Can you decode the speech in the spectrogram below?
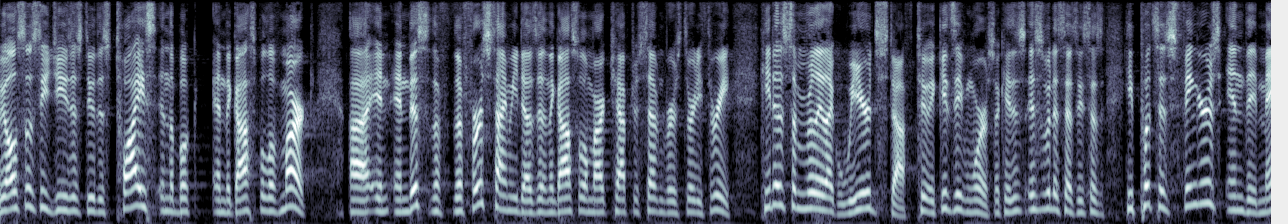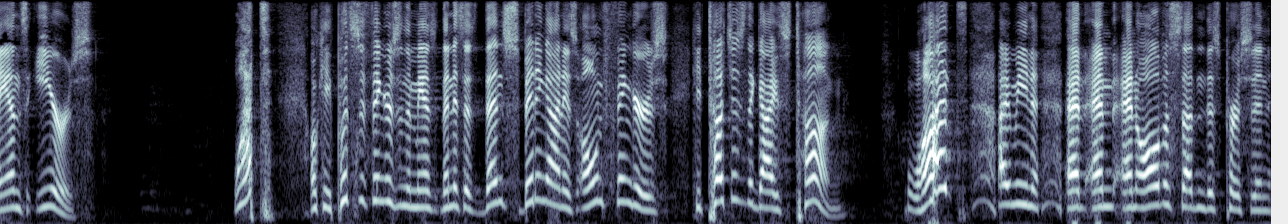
we also see Jesus do this twice in the book, in the Gospel of Mark. Uh, in, in this, the, the first time he does it in the Gospel of Mark, chapter 7, verse 33, he does some really like weird stuff too. It gets even worse. Okay, this, this is what it says. He says, he puts his fingers in the man's ears. What? Okay, he puts the fingers in the man's, then it says, then spitting on his own fingers, he touches the guy's tongue. what? I mean, and, and, and all of a sudden, this person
